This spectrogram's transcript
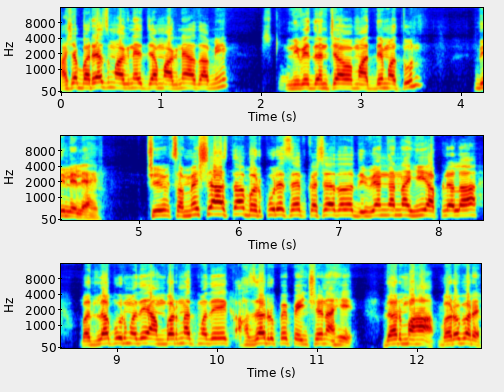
अशा बऱ्याच मागण्या आहेत. ज्या मागण्या आज आम्ही निवेदनच्या माध्यमातून दिलेल्या आहेत. ची समस्या आता भरपूर आहे साहेब. कशा आता दिव्यांगांना ही आपल्याला बदलापूरमध्ये अंबरनाथमध्ये एक हजार रुपये पेन्शन आहे. दरमहा बरोबर आहे.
